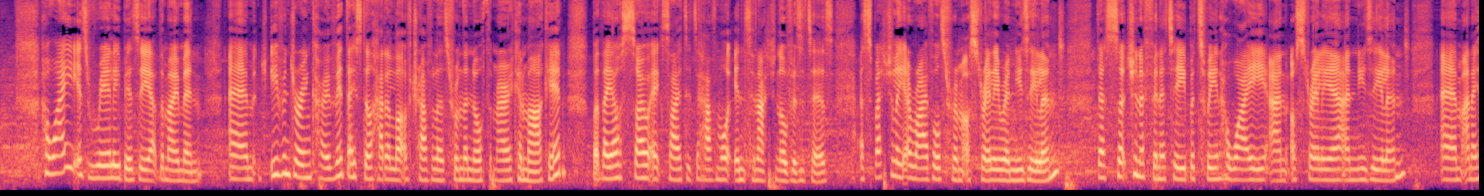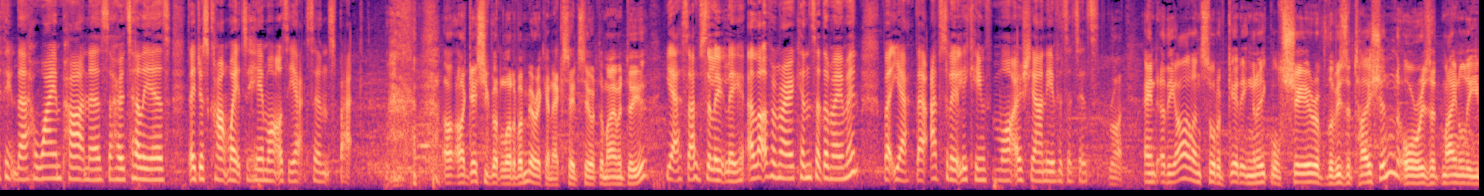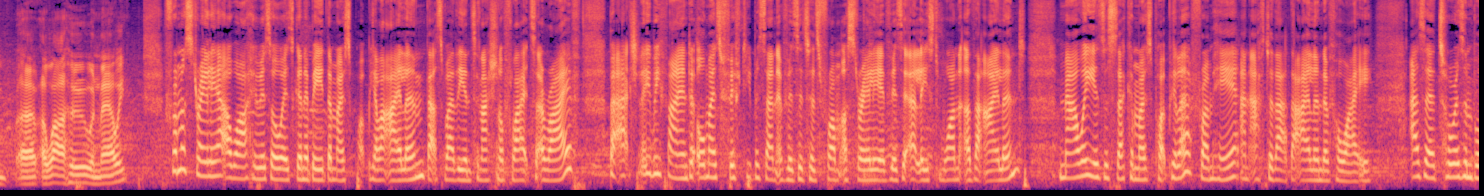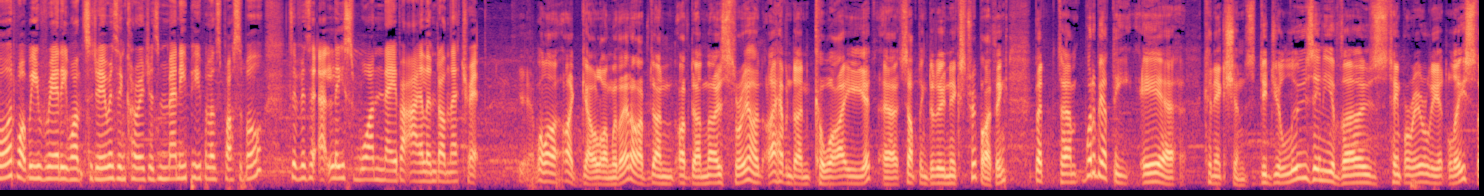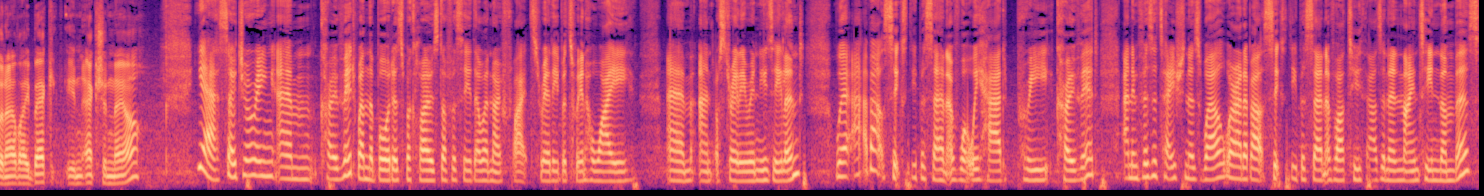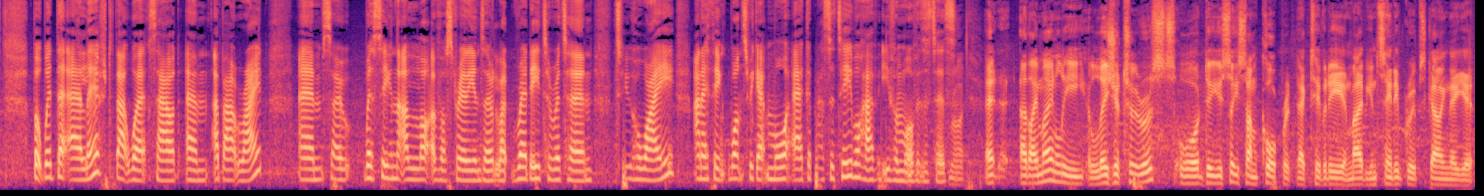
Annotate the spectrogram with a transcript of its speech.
Hawaii is really busy at the moment. Um, even during COVID, they still had a lot of travellers from the North American market, but they are so excited to have more international visitors, especially arrivals from Australia and New Zealand. There's such an affinity between Hawaii and Australia and New Zealand, um, and I think the Hawaiian partners, the hoteliers, they just can't wait to hear more Aussie accents back. I guess you've got a lot of American accents here at the moment, do you? Yes, absolutely. A lot of Americans at the moment, but yeah, they're absolutely keen for more Oceania visitors. Right. And are the islands sort of getting an equal share of the visitation, or is it mainly uh, Oahu and Maui? From Australia, Oahu is always going to be the most popular island. That's where the international flights arrive. But actually, we find almost 50% of visitors from Australia visit at least one other island. Maui is the second most popular from here, and after that, the island of Hawaii. As a tourism board, what we really want to do is encourage as many people as possible to visit at least one neighbour island on their trip. Yeah, well, I, I, go along with that. I've done I've done those three. I, I haven't done Kauai yet. Uh, something to do next trip, I think. But um, what about the air connections? Did you lose any of those temporarily, at least? And are they back in action now? Yeah, so during um, COVID, when the borders were closed, obviously there were no flights really between Hawaii um, and Australia and New Zealand. We're at about 60% of what we had pre COVID. And in visitation as well, we're at about 60% of our 2019 numbers. But with the airlift, that works out um, about right. Um, so we're seeing that a lot of Australians are like ready to return to Hawaii, and I think once we get more air capacity, we'll have even more visitors. Right. And are they mainly leisure tourists, or do you see some corporate activity and maybe incentive groups going there yet?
